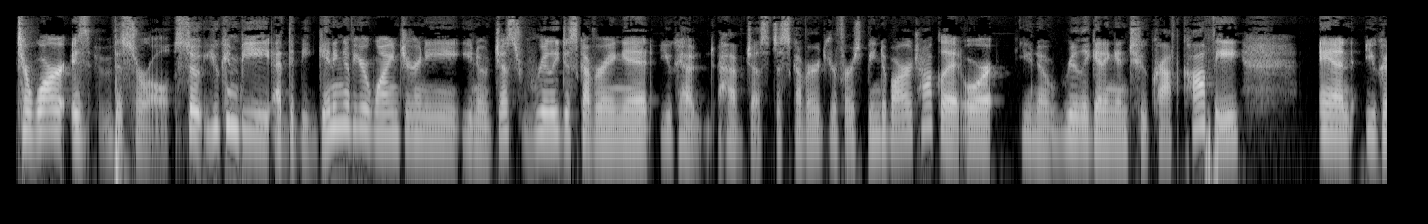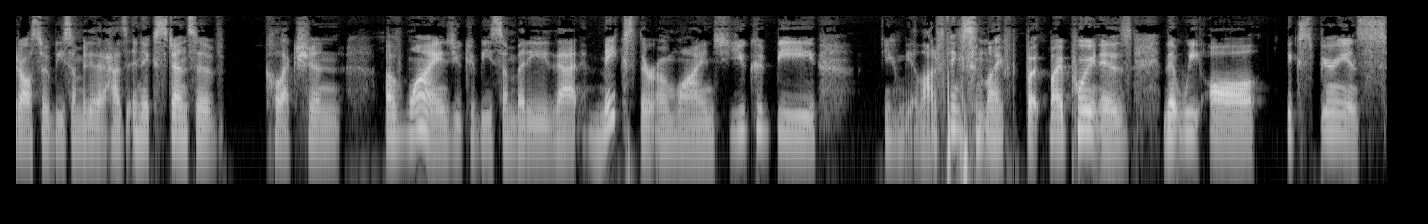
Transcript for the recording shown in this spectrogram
terroir is visceral. So you can be at the beginning of your wine journey, you know, just really discovering it. You could have just discovered your first bean to bar chocolate or, you know, really getting into craft coffee. And you could also be somebody that has an extensive collection of wines. You could be somebody that makes their own wines. You could be, you can be a lot of things in life. But my point is that we all experience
